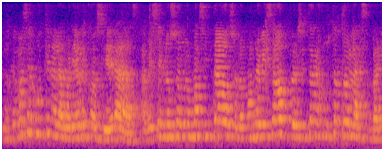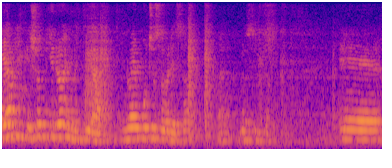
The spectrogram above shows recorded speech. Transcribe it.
los que más se ajusten a las variables consideradas. A veces no son los más citados o los más revisados, pero se están ajustando las variables que yo quiero investigar. No hay mucho sobre eso. Bueno, lo cito. Eh,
